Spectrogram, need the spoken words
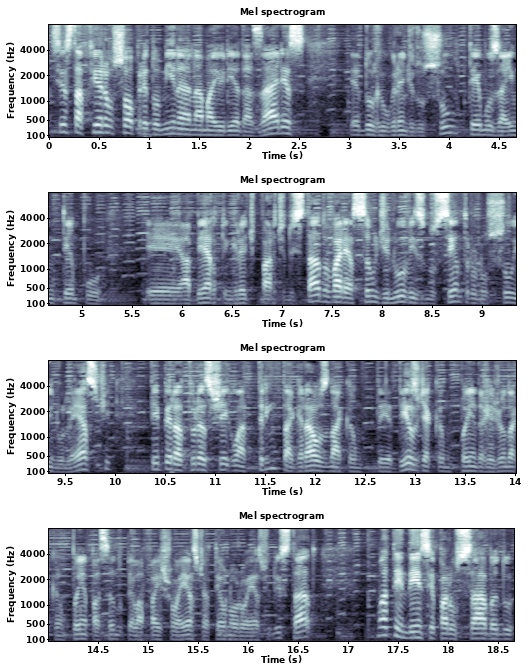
Sexta-feira o sol predomina na maioria das áreas é, do Rio Grande do Sul, temos aí um tempo é, aberto em grande parte do estado, variação de nuvens no centro, no sul e no leste. Temperaturas chegam a 30 graus na, desde a campanha, da região da campanha, passando pela faixa oeste até o noroeste do estado. Uma tendência para o sábado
